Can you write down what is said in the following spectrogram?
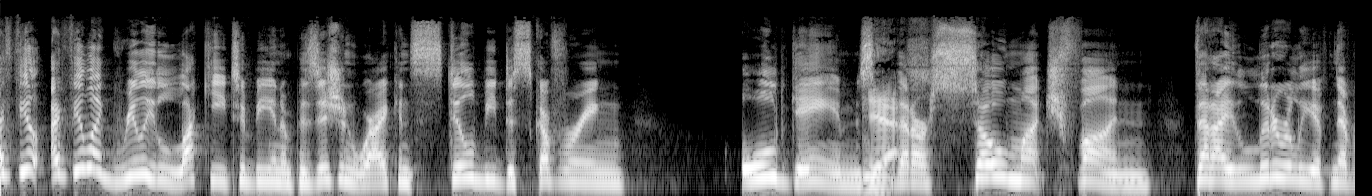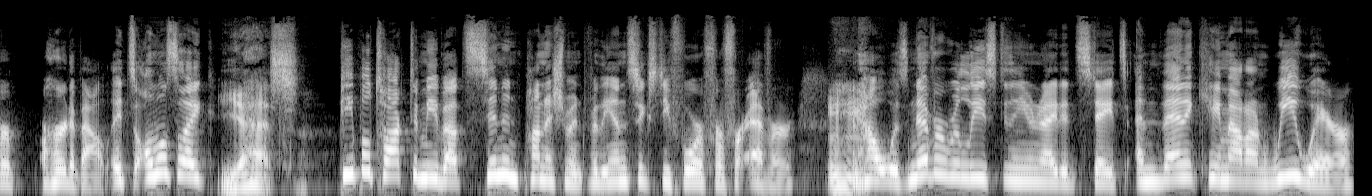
I feel I feel like really lucky to be in a position where I can still be discovering old games Yes. that are so much fun that I literally have never heard about. It's almost like yes. people talk to me about Sin and Punishment for the N64 for forever and how it was never released in the United States and then it came out on WiiWare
